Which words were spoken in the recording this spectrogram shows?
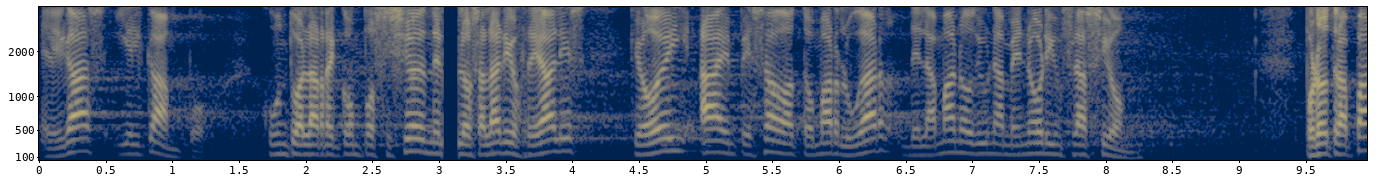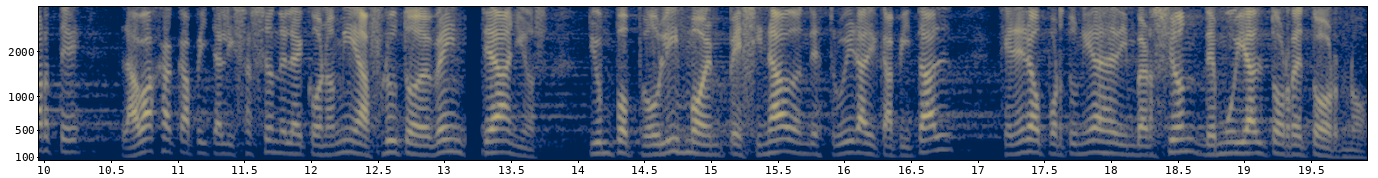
el gas y el campo, junto a la recomposición de los salarios reales que hoy ha empezado a tomar lugar de la mano de una menor inflación. Por otra parte, la baja capitalización de la economía fruto de 20 años de un populismo empecinado en destruir al capital genera oportunidades de inversión de muy alto retorno.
